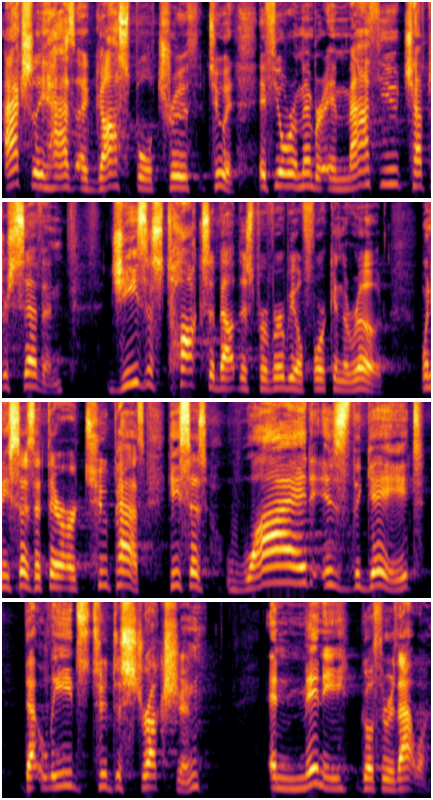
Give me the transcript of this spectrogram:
actually has a gospel truth to it. If you'll remember, in Matthew chapter 7, Jesus talks about this proverbial fork in the road when he says that there are two paths. He says, Wide is the gate that leads to destruction, and many go through that one.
